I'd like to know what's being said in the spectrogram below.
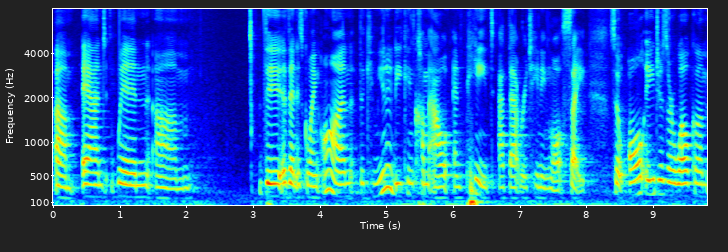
Um, and when um, the event is going on, the community can come out and paint at that retaining wall site. So all ages are welcome.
